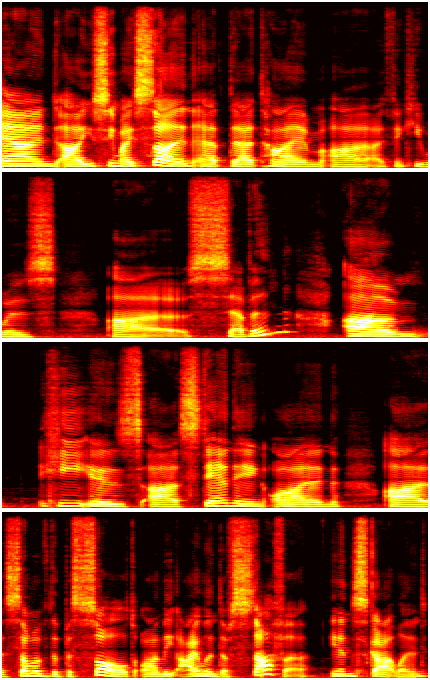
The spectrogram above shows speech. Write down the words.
and uh, you see my son at that time, uh, I think he was uh, seven. Um, he is uh, standing on uh, some of the basalt on the island of Staffa in Scotland.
